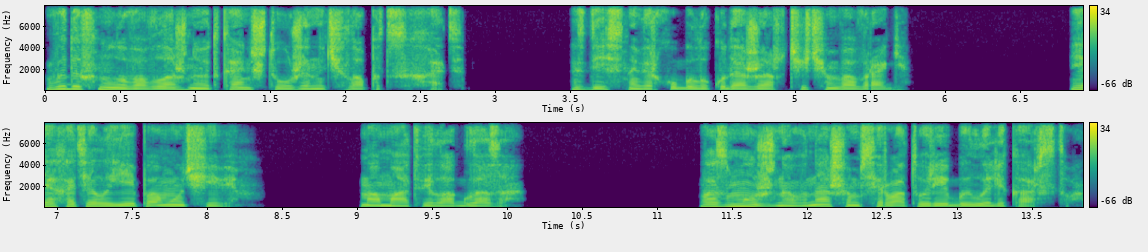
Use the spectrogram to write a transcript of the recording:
Выдохнула во влажную ткань, что уже начала подсыхать. Здесь наверху было куда жарче, чем во враге. Я хотела ей помочь Еве. Мама отвела глаза. Возможно, в нашем серватории было лекарство.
